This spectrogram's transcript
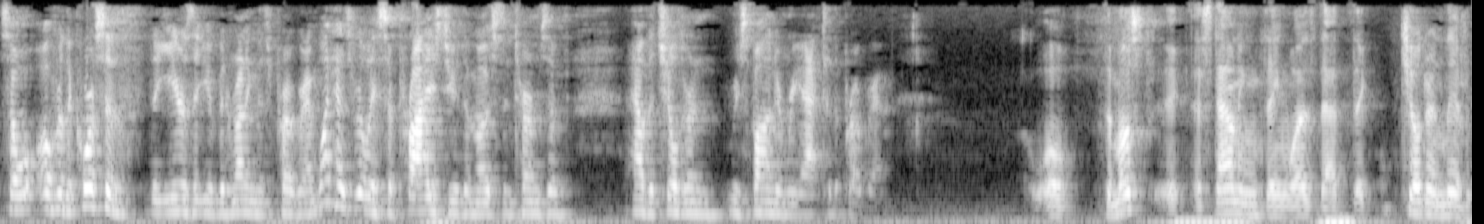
So, over the course of the years that you've been running this program, what has really surprised you the most in terms of how the children respond and react to the program? Well, the most astounding thing was that the children live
